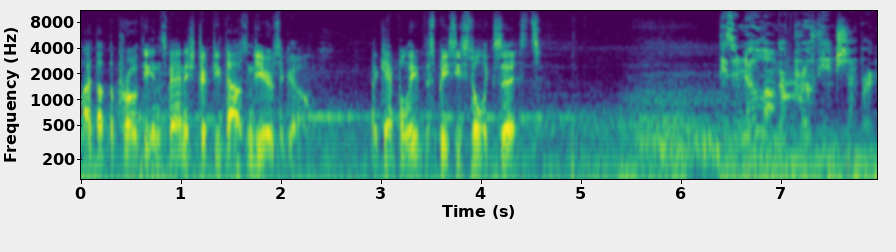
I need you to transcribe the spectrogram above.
I thought the Protheans vanished 50,000 years ago. I can't believe the species still exists. These are no longer Prothean Shepard.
